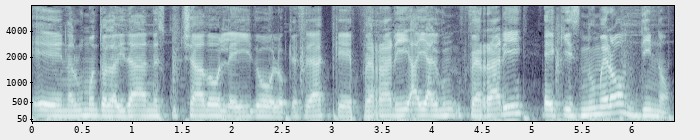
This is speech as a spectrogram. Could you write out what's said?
en algún momento de la vida han escuchado, leído o lo que sea que Ferrari, hay algún Ferrari X número Dino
